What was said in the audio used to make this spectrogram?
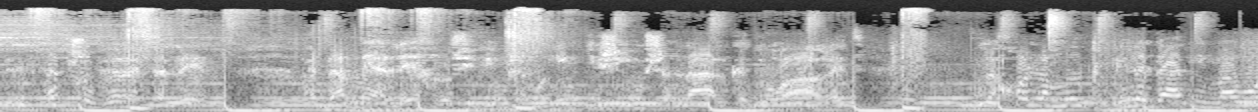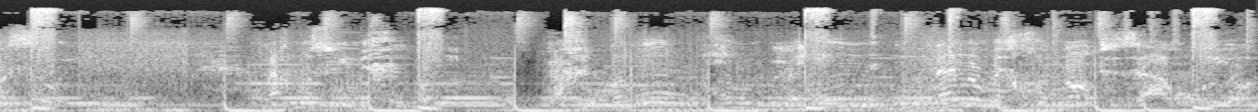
זה קצת שובר את הלב. אדם מהלך לו 70, 80, 90 שנה על כדור הארץ, הוא יכול למות בלי לדעת ממה הוא עשוי. אנחנו עשויים מחלבונים, והחלבונים הם מעין ננו מכונות זערוריות.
